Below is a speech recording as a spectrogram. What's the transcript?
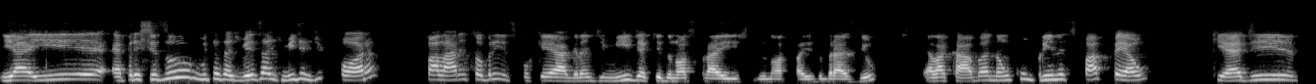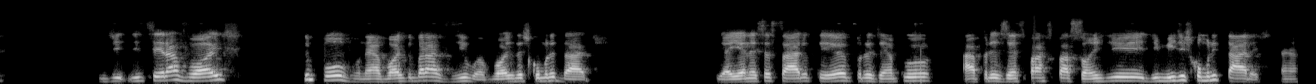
E aí é preciso, muitas das vezes, as mídias de fora falarem sobre isso, porque a grande mídia aqui do nosso país, do nosso país, do Brasil, ela acaba não cumprindo esse papel que é de, de, de ser a voz do povo, né? a voz do Brasil, a voz das comunidades. E aí é necessário ter, por exemplo, a presença e participações de, de mídias comunitárias, né?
